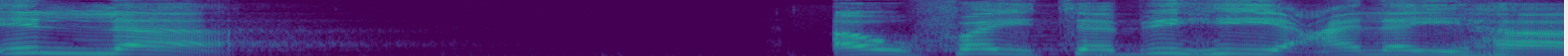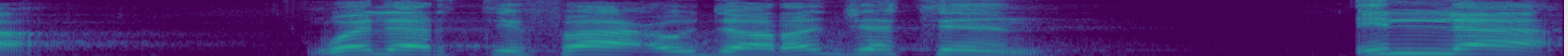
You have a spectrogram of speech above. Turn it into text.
إلا أوفيت به عليها ولا ارتفاع درجة إلا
